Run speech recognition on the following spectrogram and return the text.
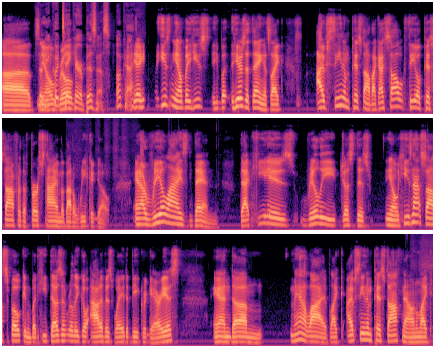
uh, So you he know, could real, take care of business. Okay. yeah, he, he's you know, but he's he, but here's the thing, it's like I've seen him pissed off. Like I saw Theo pissed off for the first time about a week ago, and I realized then that he is really just this. You know, he's not soft spoken, but he doesn't really go out of his way to be gregarious. And um, man alive, like I've seen him pissed off now, and I'm like,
